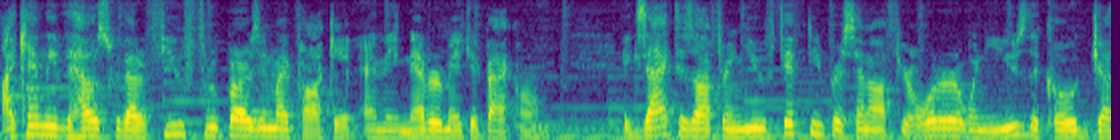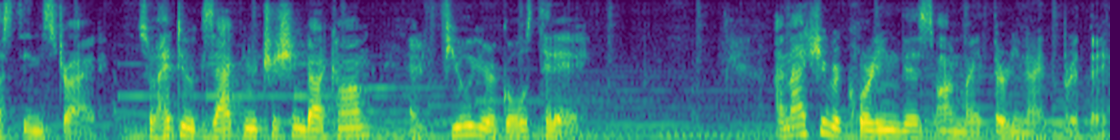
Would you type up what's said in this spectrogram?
I can't leave the house without a few fruit bars in my pocket and they never make it back home. Xact is offering you 15% off your order when you use the code JustinStride. So head to xactnutrition.com and fuel your goals today. I'm actually recording this on my 39th birthday.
